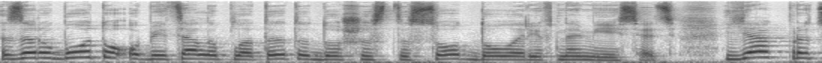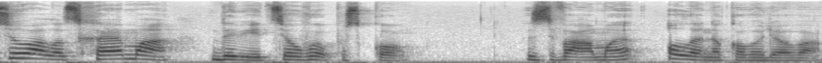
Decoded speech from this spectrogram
За роботу обіцяли платити до 600 доларів на місяць. Як працювала схема? Дивіться у випуску. З вами Олена Ковальова.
